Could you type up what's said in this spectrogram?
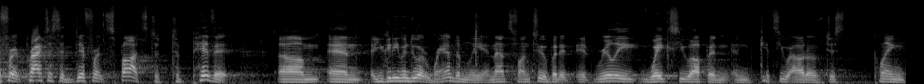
Different practice at different spots to, to pivot. Um, and you can even do it randomly, and that's fun too. But it, it really wakes you up and, and gets you out of just playing,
